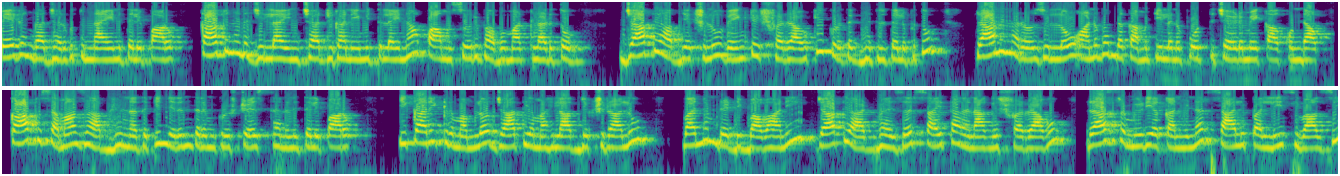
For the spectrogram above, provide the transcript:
వేగంగా జరుగుతున్నాయని తెలిపారు. కాకినాడ జిల్లా ఇన్ఛార్జిగా నియమితులైన పాము సూరిబాబు మాట్లాడుతూ జాతీయ అధ్యక్షులు వెంకటేశ్వరరావుకి కృతజ్ఞతలు తెలుపుతూ రానున్న రోజుల్లో అనుబంధ కమిటీలను పూర్తి చేయడమే కాకుండా కాపు సమాజ అభ్యున్నతికి నిరంతరం కృషి చేస్తానని తెలిపారు. ఈ కార్యక్రమంలో జాతీయ మహిళా అధ్యక్షురాలు వన్నంరెడ్డి భవానీ జాతీయ అడ్వైజర్ సైతాన నాగేశ్వరరావు రాష్ట్ర మీడియా కన్వీనర్ సాలిపల్లి శివాజీ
